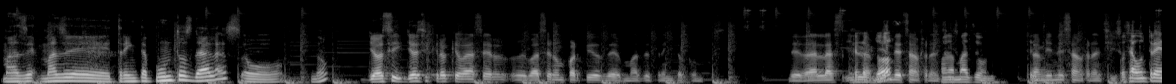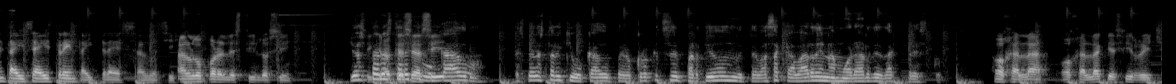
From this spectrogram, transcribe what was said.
Más de, más de 30 puntos Dallas o no? Yo sí, yo sí creo que va a ser, va a ser un partido de más de 30 puntos. De Dallas y ¿De los también dos? de San O nada Francisco. más de uno. Sí. También de San Francisco. O sea, un 36-33, algo así. Algo por el estilo, sí. Yo espero estar así. equivocado. Espero estar equivocado, pero creo que este es el partido donde te vas a acabar de enamorar de Dak Prescott. Ojalá, ojalá que sí, Rich.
